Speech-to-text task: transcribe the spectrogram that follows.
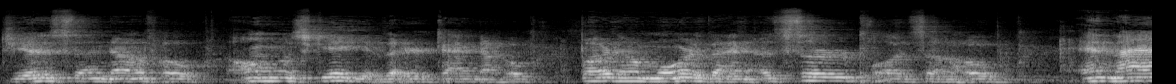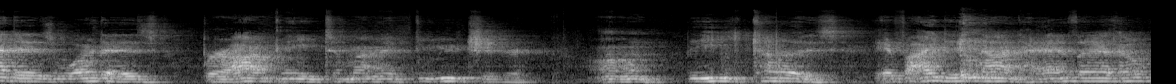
just enough hope, almost get you there kind of hope, but a more than a surplus of hope. And that is what has brought me to my future. Um, because if I did not have that hope,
